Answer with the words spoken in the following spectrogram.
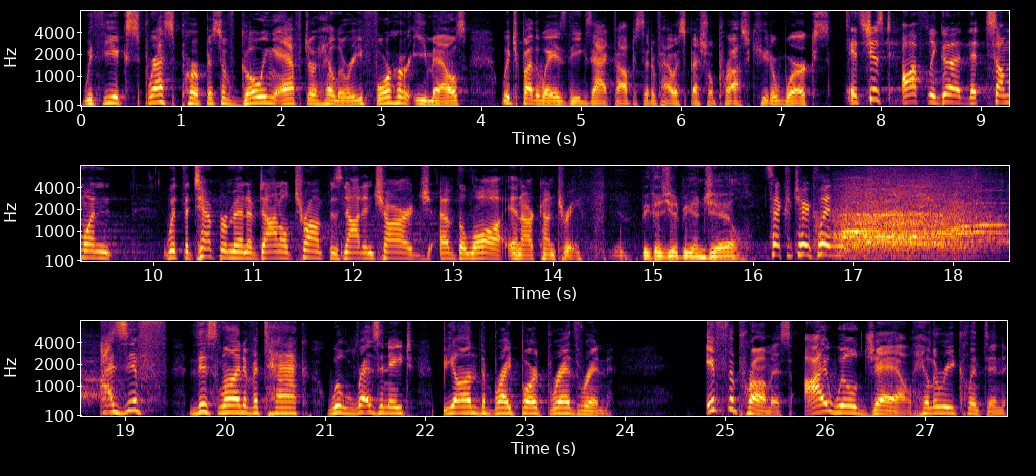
with the express purpose of going after Hillary for her emails, which, by the way, is the exact opposite of how a special prosecutor works. It's just awfully good that someone with the temperament of Donald Trump is not in charge of the law in our country. Yeah, because you'd be in jail. Secretary Clinton. As if this line of attack will resonate beyond the Breitbart brethren. If the promise, I will jail Hillary Clinton,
